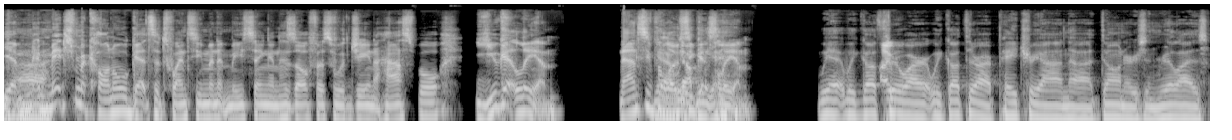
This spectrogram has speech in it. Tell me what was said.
yeah, uh, Mitch McConnell gets a 20 minute meeting in his office with Gina Haspel. You get Liam. Nancy Pelosi yeah. gets Yeah. Liam. we we go through our we go through our Patreon uh, donors and realize,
